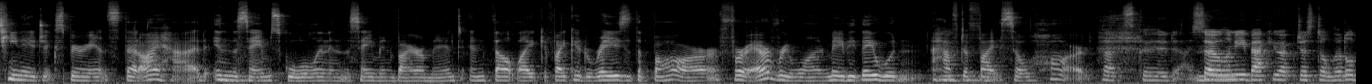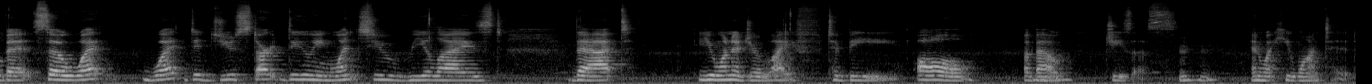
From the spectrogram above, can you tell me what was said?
teenage experience that I had in the same school and in the same environment and felt like if I could raise the bar for everyone, maybe they wouldn't have to mm-hmm. fight so hard. That's good. Mm-hmm. So let me back you up just a little bit. So what what did you start doing once you realized that you wanted your life to be all about mm-hmm. Jesus mm-hmm. and what he wanted?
